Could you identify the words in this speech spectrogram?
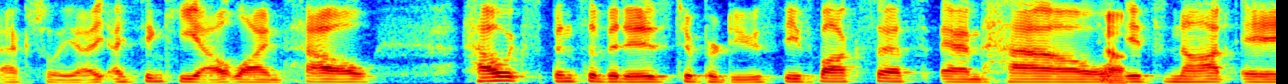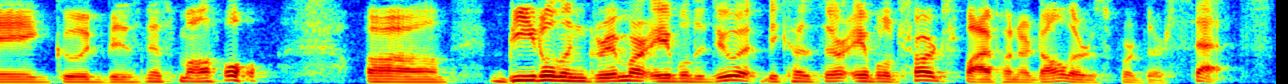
actually, I, I think he outlines how how expensive it is to produce these box sets and how Yeah. it's not a good business model. Um, Beadle and Grimm are able to do it because they're able to charge five hundred dollars for their sets.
